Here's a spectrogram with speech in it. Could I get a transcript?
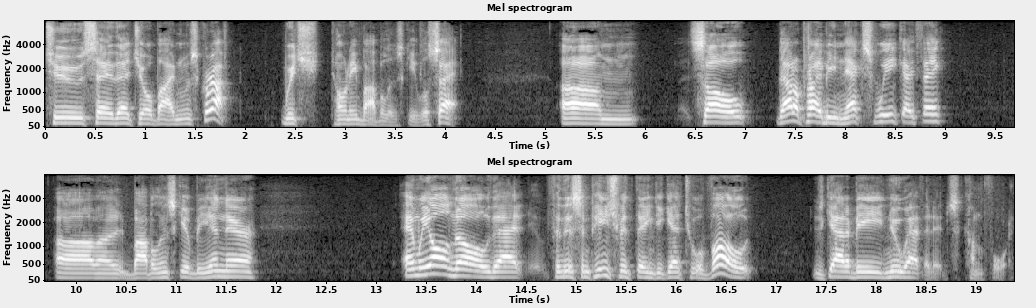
to say that Joe Biden was corrupt, which Tony Bobulinski will say. Um, so that'll probably be next week, I think. Uh, Bobulinski will be in there. And we all know that for this impeachment thing to get to a vote, there's got to be new evidence come forth.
